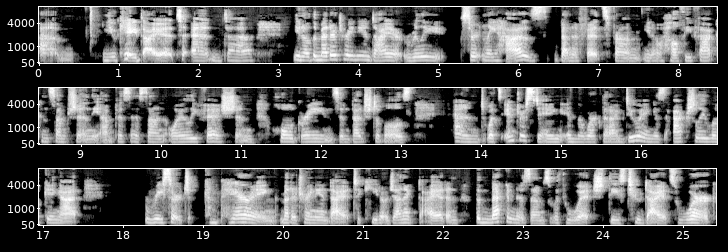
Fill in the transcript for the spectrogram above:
um, UK diet. And, uh, you know, the Mediterranean diet really certainly has benefits from, you know, healthy fat consumption, the emphasis on oily fish and whole grains and vegetables. And what's interesting in the work that I'm doing is actually looking at research comparing Mediterranean diet to ketogenic diet and the mechanisms with which these two diets work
